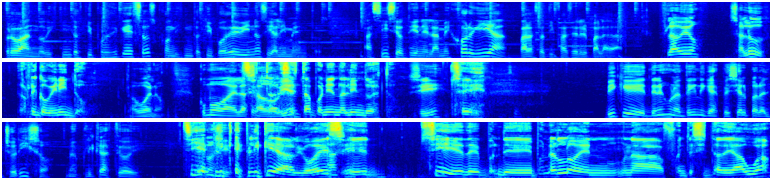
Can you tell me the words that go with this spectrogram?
probando distintos tipos de quesos con distintos tipos de vinos y alimentos. Así se obtiene la mejor guía para satisfacer el paladar. Flavio, salud. Rico vinito. Está bueno. ¿Cómo va el Se asado? está, ¿Bien? se está poniendo lindo esto. ¿Sí? Sí. Vi que tenés una técnica especial para el chorizo. ¿No explicaste hoy? Sí, expliqué algo. Es, Ah, ¿sí? eh, sí, es de, de ponerlo en una fuentecita de agua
